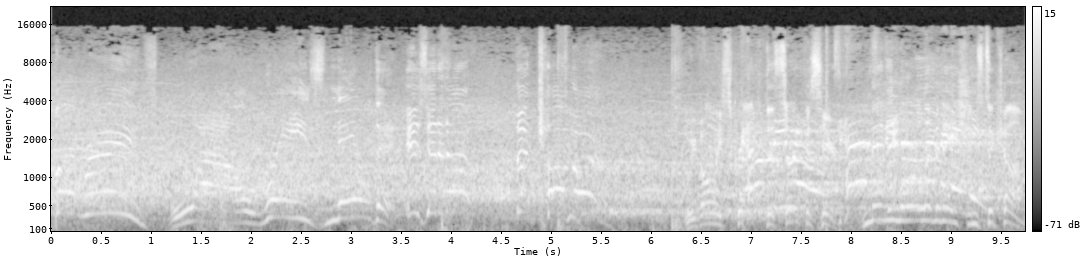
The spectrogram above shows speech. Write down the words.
By Reigns! Wow, Reigns nailed it. Is it enough? The cover! We've only scratched the surface here. Many more eliminations to come.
